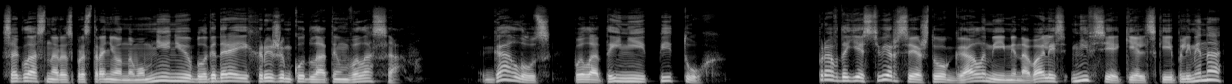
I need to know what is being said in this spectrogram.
согласно распространенному мнению, благодаря их рыжим кудлатым волосам. Галус по латыни «петух». Правда, есть версия, что галами именовались не все кельтские племена,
